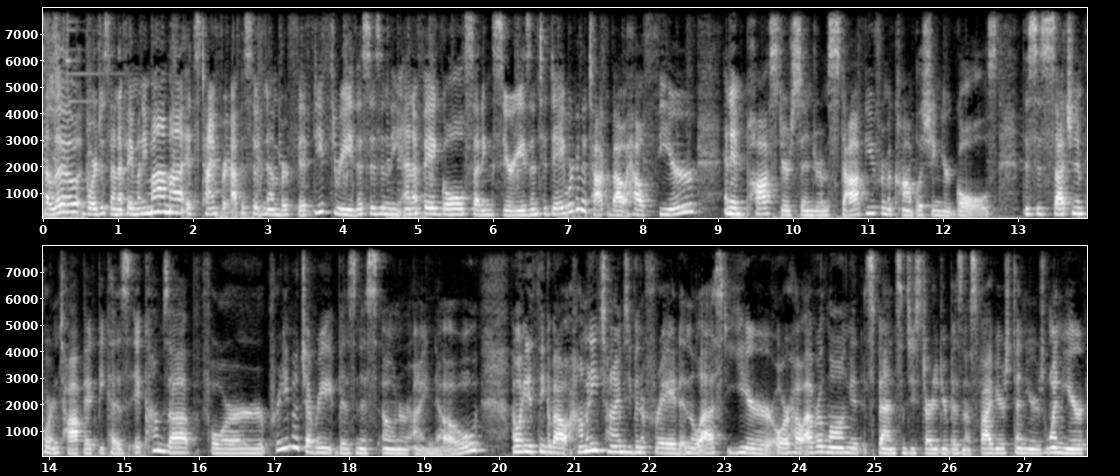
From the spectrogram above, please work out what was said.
Hello, gorgeous NFA Money Mama. It's time for episode number 53. This is in the NFA goal setting series, and today we're going to talk about how fear and imposter syndrome stop you from accomplishing your goals. This is such an important topic because it comes up for pretty much every business owner I know. I want you to think about how many times you've been afraid in the last year or however long it's been since you started your business five years, 10 years, one year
